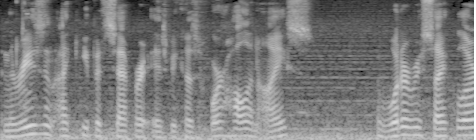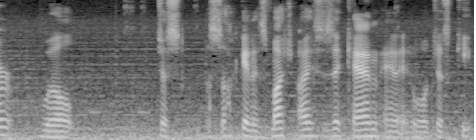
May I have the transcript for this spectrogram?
And the reason I keep it separate is because if we're hauling ice, the water recycler will just suck in as much ice as it can and it will just keep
